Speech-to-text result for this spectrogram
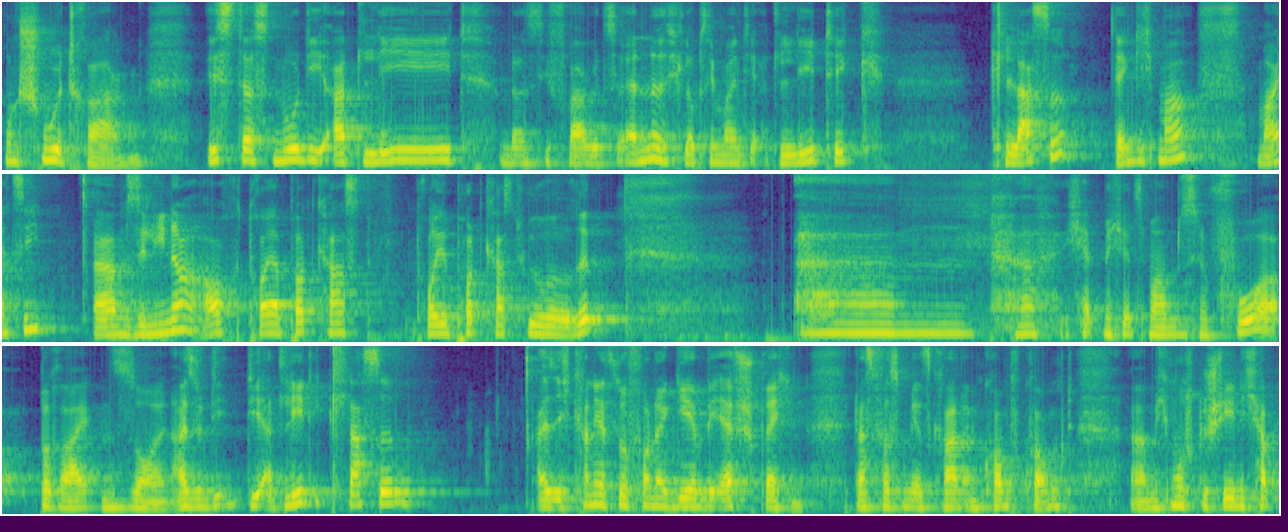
und Schuhe tragen. Ist das nur die Athlet, und dann ist die Frage zu Ende, ich glaube, sie meint die Athletik-Klasse, denke ich mal, meint sie. Ähm, Selina, auch treuer Podcast, treue Podcast-Hörerin. Ähm, ich hätte mich jetzt mal ein bisschen vorbereiten sollen. Also die, die Athletikklasse, also ich kann jetzt nur von der GmbF sprechen, das, was mir jetzt gerade in den Kopf kommt. Ähm, ich muss gestehen, ich habe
